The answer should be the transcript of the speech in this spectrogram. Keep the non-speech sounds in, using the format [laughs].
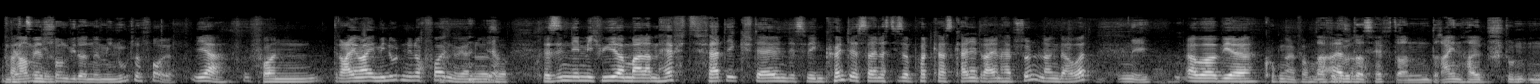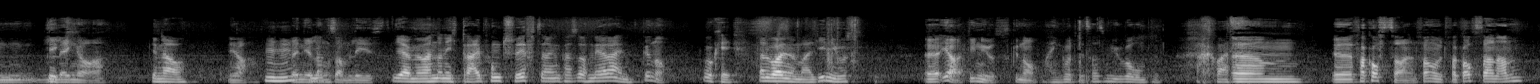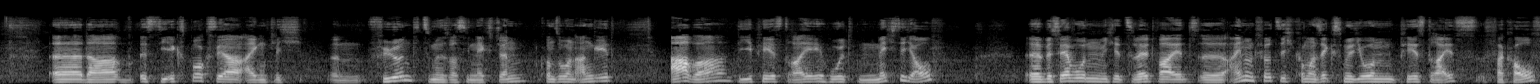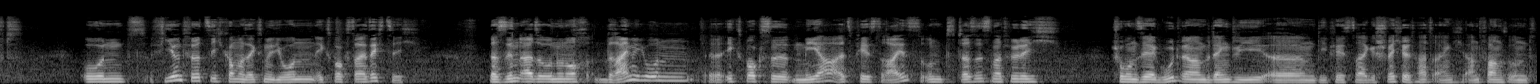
Wir haben jetzt schon wieder eine Minute voll. Ja, von drei Minuten, die noch folgen werden oder [laughs] Ja. so. Wir sind nämlich wieder mal am Heft fertigstellen, deswegen könnte es sein, dass dieser Podcast keine dreieinhalb Stunden lang dauert. Nee. Aber wir gucken einfach mal. Dafür also, wird das Heft dann dreieinhalb Stunden Dick. länger. Genau. Ja, Mhm. wenn ihr langsam lest. Ja, wir machen noch nicht drei Punkt Schrift, dann passt auch mehr rein. Genau. Okay, dann wollen wir mal die News. Äh, ja, die News, genau. Mein Gott, jetzt hast du mich überrumpelt. Ach was. Ähm, äh, Verkaufszahlen. Fangen wir mit Verkaufszahlen an. Äh, da ist die Xbox ja eigentlich ähm, führend, zumindest was die Next-Gen-Konsolen angeht. Aber die PS3 holt mächtig auf. Äh, bisher wurden nämlich jetzt weltweit äh, 41,6 Millionen PS3s verkauft und 44,6 Millionen Xbox 360. Das sind also nur noch 3 Millionen äh, Xboxe mehr als PS3s und das ist natürlich schon sehr gut, wenn man bedenkt, wie ähm, die PS3 geschwächelt hat eigentlich anfangs und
